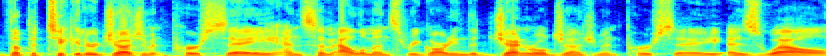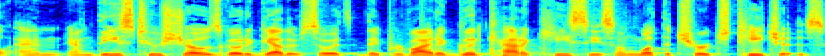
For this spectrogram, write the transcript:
the particular judgment per se and some elements regarding the general judgment per se as well. And, and these two shows go together. So they provide a good catechesis on what the church teaches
